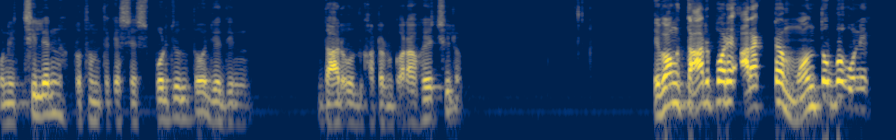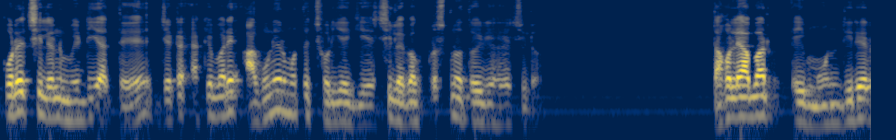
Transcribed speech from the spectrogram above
উনি ছিলেন প্রথম থেকে শেষ পর্যন্ত যেদিন দ্বার উদ্ঘাটন করা হয়েছিল। এবং তারপরে আরেকটা মন্তব্য উনি করেছিলেন মিডিয়াতে যেটা একেবারে আগুনের মতো ছড়িয়ে গিয়েছিল এবং প্রশ্ন তৈরি হয়েছিল। তাহলে আবার এই মন্দিরের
